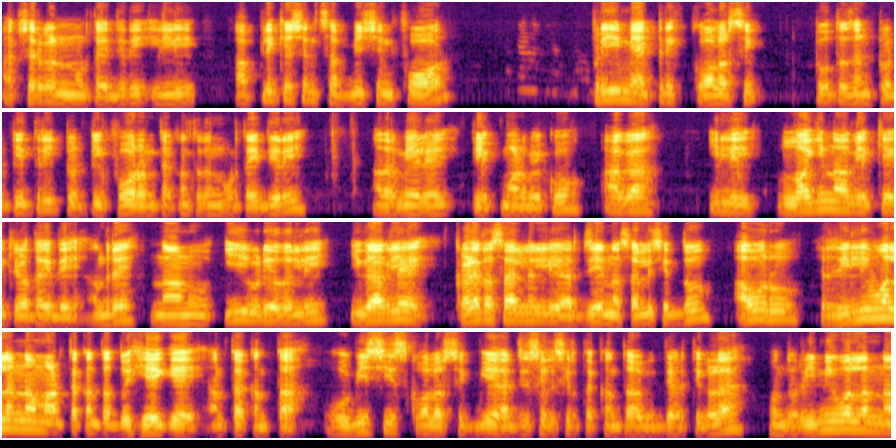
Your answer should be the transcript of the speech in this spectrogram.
ಅಕ್ಷರಗಳನ್ನು ನೋಡ್ತಾ ಇದ್ದೀರಿ. ಇಲ್ಲಿ application submission for pre matric scholarship two thousand twenty three, twenty four ಅಂತಕ್ಕಂಥದ್ದನ್ನು ನೋಡ್ತಾ ಇದ್ದೀರಿ. ಅದರ ಮೇಲೆ ಕ್ಲಿಕ್ ಮಾಡಬೇಕು. ಆಗ ಇಲ್ಲಿ ಲಾಗಿನ್ ಆಗಲಿಕ್ಕೆ ಕೇಳ್ತಾ ಇದೆ. ಅಂದರೆ ನಾನು ಈ ವಿಡಿಯೋದಲ್ಲಿ ಈಗಾಗಲೇ ಕಳೆದ ಸಾಲಿನಲ್ಲಿ ಅರ್ಜಿಯನ್ನು ಸಲ್ಲಿಸಿದ್ದು, ಅವರು ರಿನಿವಲ್ ಅನ್ನ ಮಾಡ್ತಕ್ಕಂಥದ್ದು ಹೇಗೆ ಅಂತಕ್ಕಂಥ ಒ ಬಿ ಸಿ ಸ್ಕಾಲರ್ಶಿಪ್ಗೆ ಅರ್ಜಿ ಸಲ್ಲಿಸಿರ್ತಕ್ಕಂಥ ವಿದ್ಯಾರ್ಥಿಗಳ ಒಂದು ರಿನ್ಯೂವಲ್ ಅನ್ನ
